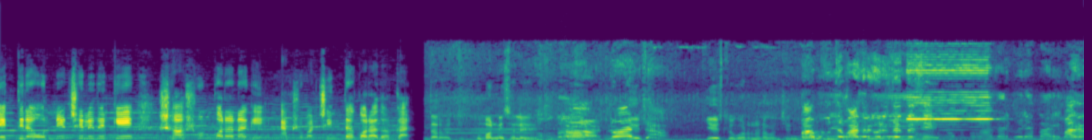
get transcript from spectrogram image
ব্যক্তিরা অন্যের ছেলেদেরকে শাসন করার আগে একশোবার চিন্তা করা দরকার। তোমার ছেলে হ্যাঁ, নয়টা। কি হয়েছিল ঘটনাটা বলছেন? বাবু তো বাজার করে যেতেছি। বাজার করে বাড়ি বাজার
